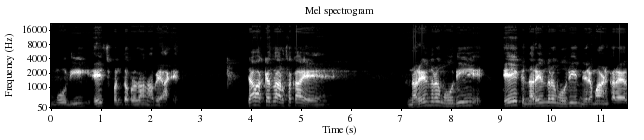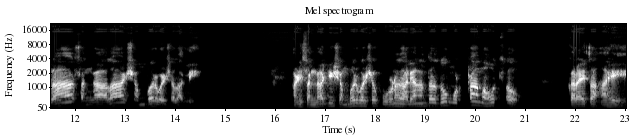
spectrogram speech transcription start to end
मोदी हेच पंतप्रधान हवे आहेत. त्या वाक्याचा अर्थ काय आहे? नरेंद्र मोदी एक नरेंद्र मोदी निर्माण करायला संघाला शंभर वर्ष लागली. आणि संघाची शंभर वर्ष पूर्ण झाल्यानंतर जो मोठा महोत्सव करायचा आहे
